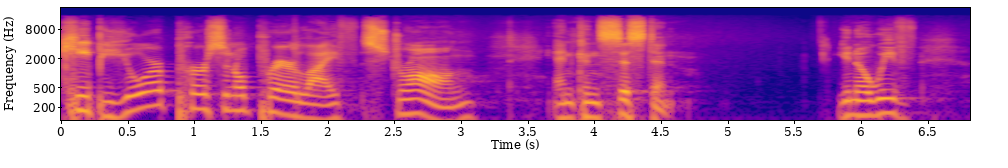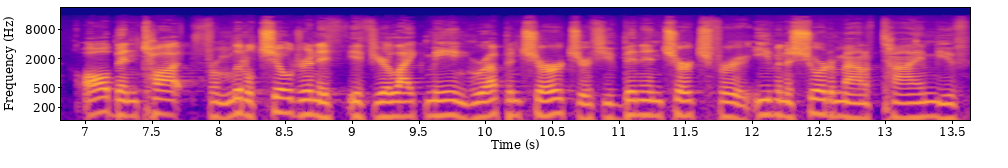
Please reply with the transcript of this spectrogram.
Keep your personal prayer life strong and consistent. You know, we've all been taught from little children, if, if you're like me and grew up in church, or if you've been in church for even a short amount of time, you've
